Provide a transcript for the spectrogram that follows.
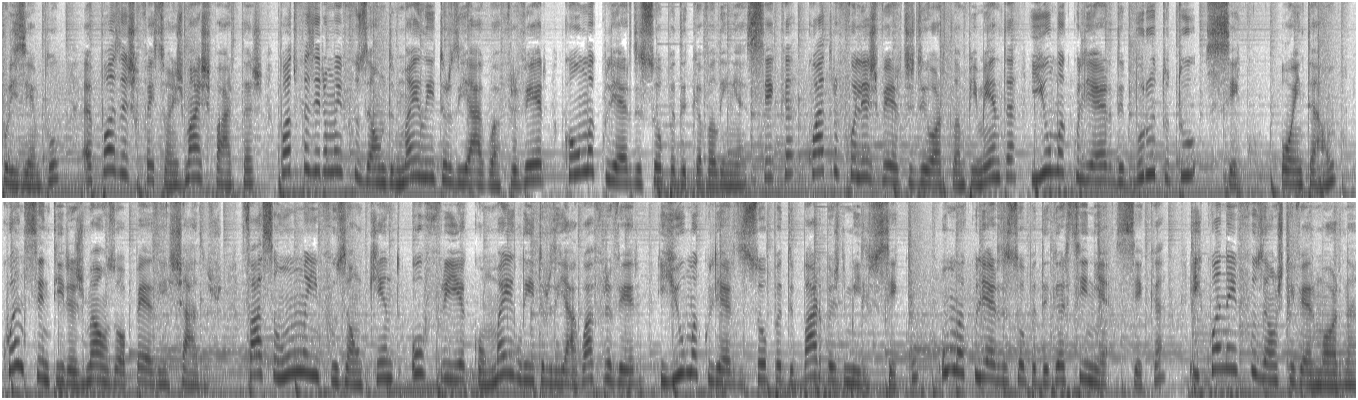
Por exemplo, após as refeições mais fartas, pode fazer uma infusão de meio litro de água a ferver com uma colher de sopa de cavalinha seca, quatro folhas verdes de hortelã-pimenta e uma colher de burututu seco. Ou então, quando sentir as mãos ou pés inchados, façam uma infusão quente ou fria com meio litro de água a ferver e uma colher de sopa de barbas de milho seco, uma colher de sopa de garcínia seca e quando a infusão estiver morna,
